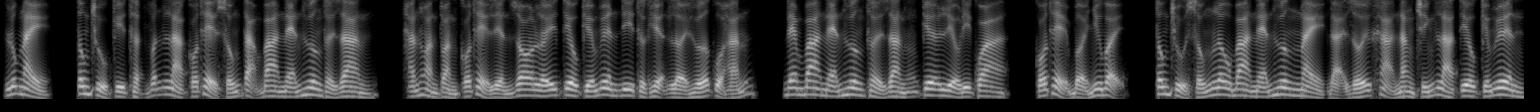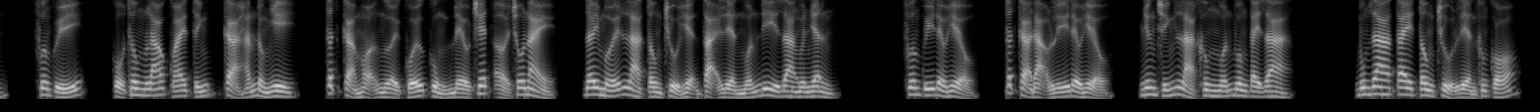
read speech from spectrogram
Lúc này, tông chủ kỳ thật vẫn là có thể sống tạm ba nén hương thời gian, hắn hoàn toàn có thể liền do lấy tiêu kiếm viên đi thực hiện lời hứa của hắn, đem ba nén hương thời gian kia liều đi qua, có thể bởi như vậy, tông chủ sống lâu ba nén hương này đại giới khả năng chính là tiêu kiếm nguyên, phương quý, cổ thông lão quái tính cả hắn đồng nhi, tất cả mọi người cuối cùng đều chết ở chỗ này, đây mới là tông chủ hiện tại liền muốn đi ra nguyên nhân. Phương quý đều hiểu, tất cả đạo lý đều hiểu, nhưng chính là không muốn buông tay ra. Buông ra tay tông chủ liền không có.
